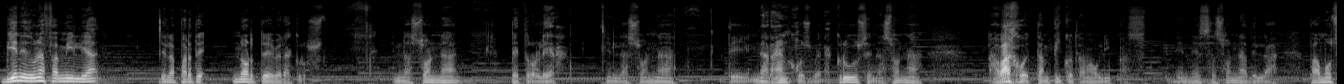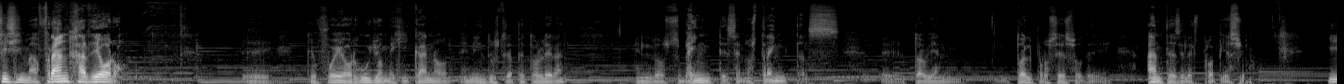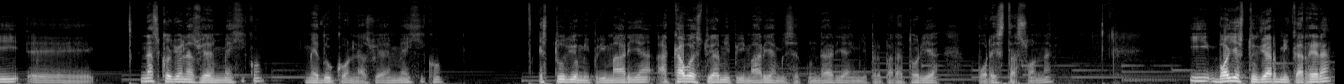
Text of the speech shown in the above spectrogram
viene de una familia de la parte norte de Veracruz, en la zona petrolera, en la zona de Naranjos, Veracruz, en la zona abajo de Tampico, Tamaulipas, en esa zona de la famosísima Franja de Oro, eh, que fue orgullo mexicano en la industria petrolera en los 20, en los 30, eh, todavía en todo el proceso de antes de la expropiación. Y eh, nazco yo en la Ciudad de México, me educo en la Ciudad de México, estudio mi primaria, acabo de estudiar mi primaria, mi secundaria y mi preparatoria por esta zona. Y voy a estudiar mi carrera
